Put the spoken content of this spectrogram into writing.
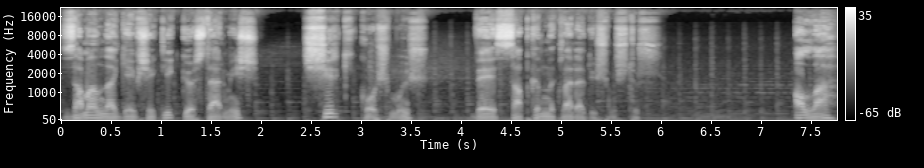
zamanla gevşeklik göstermiş, şirk koşmuş ve sapkınlıklara düşmüştür. Allah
